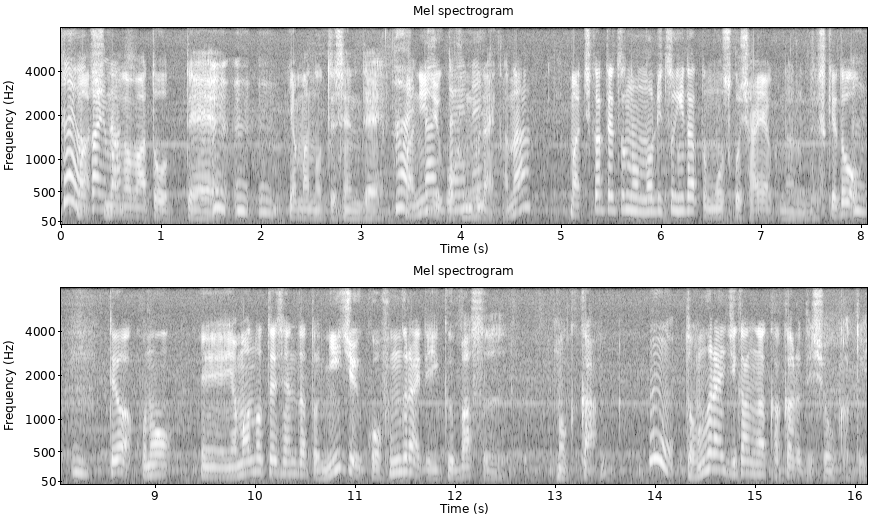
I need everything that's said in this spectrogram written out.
はいまあ、品川通って、うんうんうん。山手線で、はいまあ、25大体ね分ぐらいかな、まあ、地下鉄の乗り継ぎだともう少し早くなるんですけど、うんうん。ではこの、えー山手線だと25分ぐらいで行くバスの区間もどのぐらい時間がかかるでしょうかという、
